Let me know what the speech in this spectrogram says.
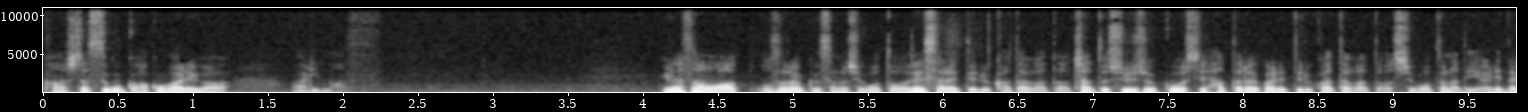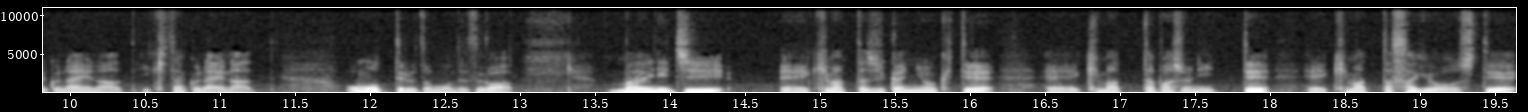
関してはすごく憧れがあります。皆さんはおそらくその仕事をねされてる方々ちゃんと就職をして働かれてる方々は仕事なんてやりたくないな行きたくないなって思ってると思うんですが毎日、えー決まった時間に起きて、えー決まった場所に行って、えー決まった作業をして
